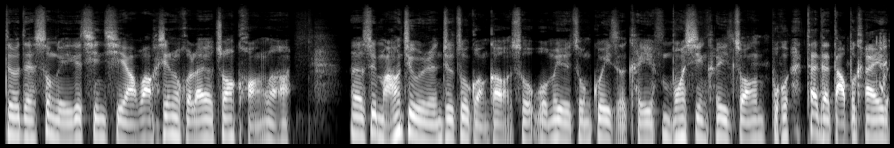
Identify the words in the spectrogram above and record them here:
对不对？送给一个亲戚啊，哇，先生回来要抓狂了啊。呃，所以马上就有人就做广告说，我们有一种柜子可以 模型可以装不太太打不开的。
